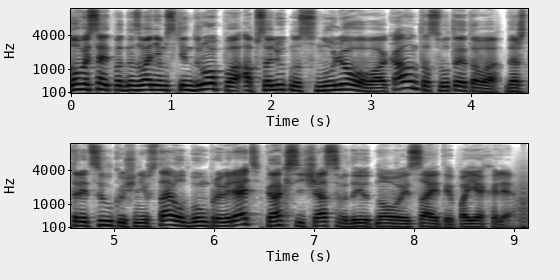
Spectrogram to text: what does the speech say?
Новый сайт под названием Skindrop абсолютно с нулевого аккаунта, с вот этого. Даже треть ссылку еще не вставил. Будем проверять, как сейчас выдают новые сайты. Поехали.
